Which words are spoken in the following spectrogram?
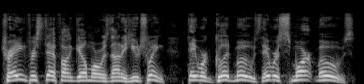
Trading for Stephon Gilmore was not a huge swing. They were good moves. They were smart moves.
